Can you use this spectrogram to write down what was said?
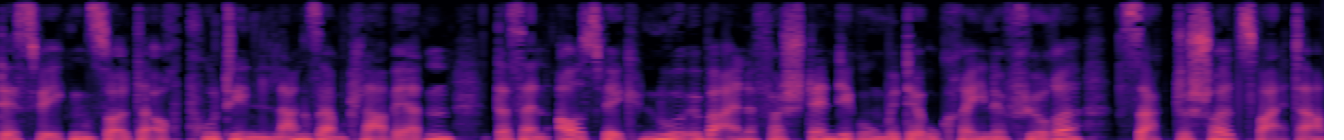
Deswegen sollte auch Putin langsam klar werden, dass ein Ausweg nur über eine Verständigung mit der Ukraine führe, sagte Scholz weiter.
